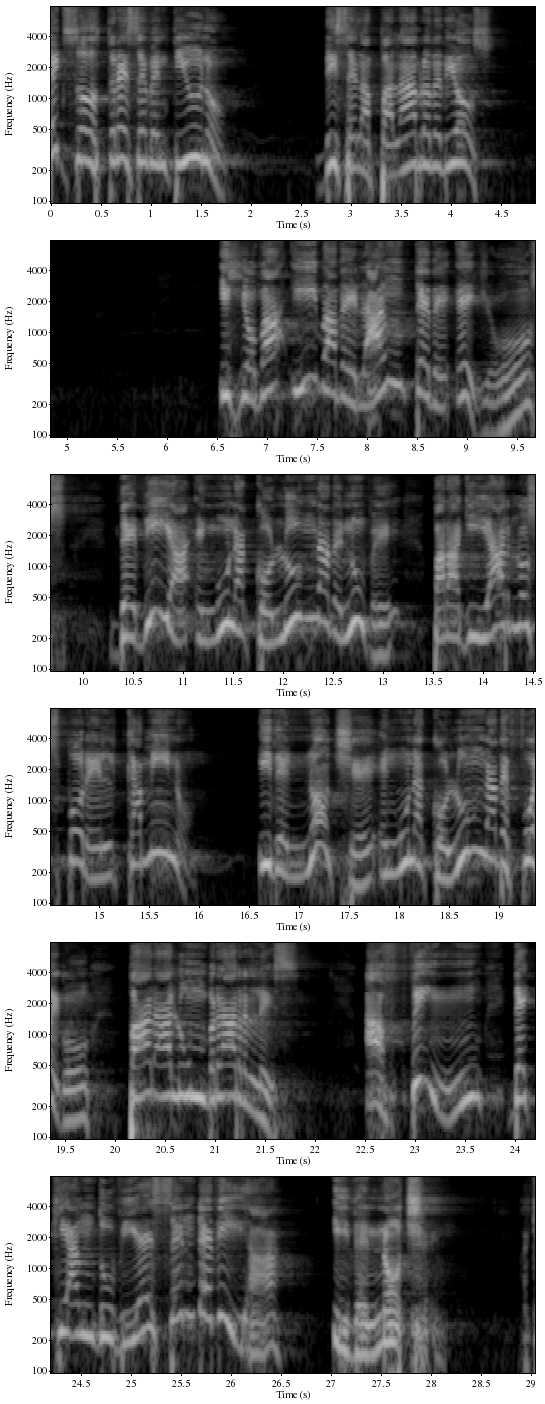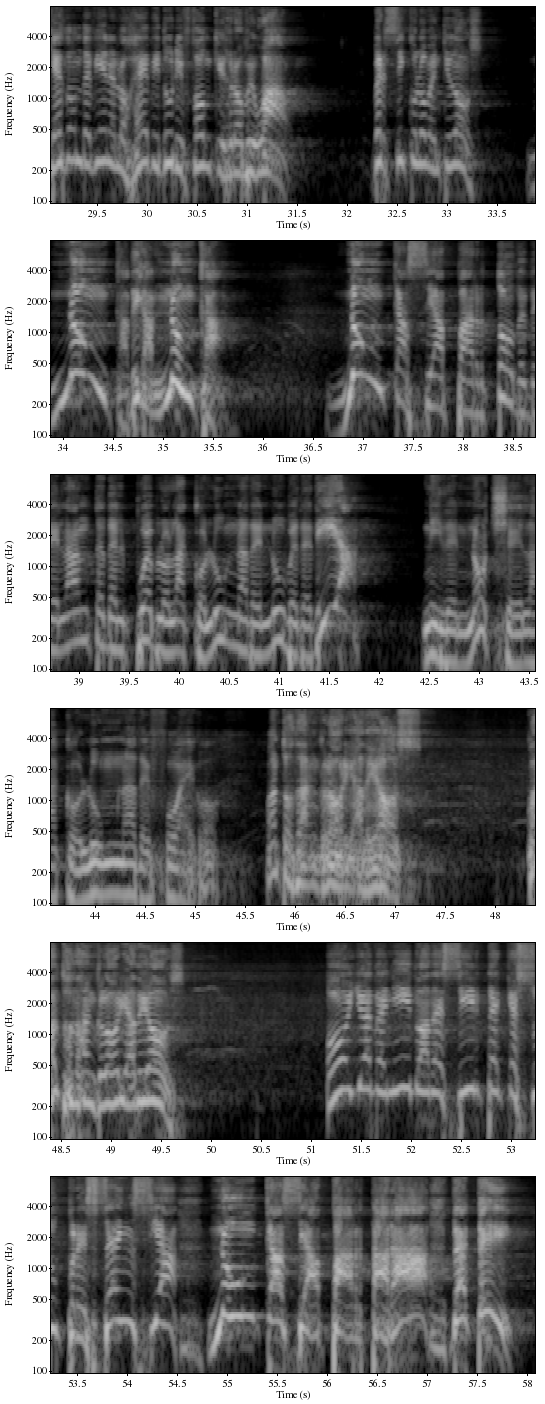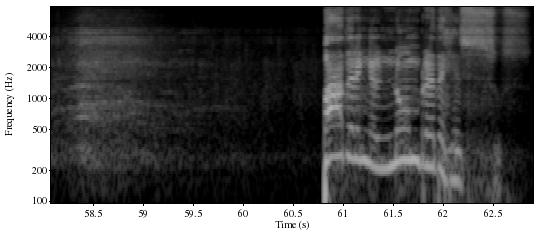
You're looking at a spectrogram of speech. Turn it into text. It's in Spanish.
Éxodo 13, 21. Dice la palabra de Dios. Y Jehová iba delante de ellos de día en una columna de nube para guiarlos por el camino y de noche en una columna de fuego para alumbrarles, a fin de que anduviesen de día y de noche. Aquí es donde vienen los heavy duty funky Robbie Wow. Versículo 22. Nunca, digan nunca. Nunca se apartó de delante del pueblo la columna de nube de día, ni de noche la columna de fuego. ¿Cuántos dan gloria a Dios? ¿Cuántos dan gloria a Dios? Hoy he venido a decirte que su presencia nunca se apartará de ti. Padre, en el nombre de Jesús,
